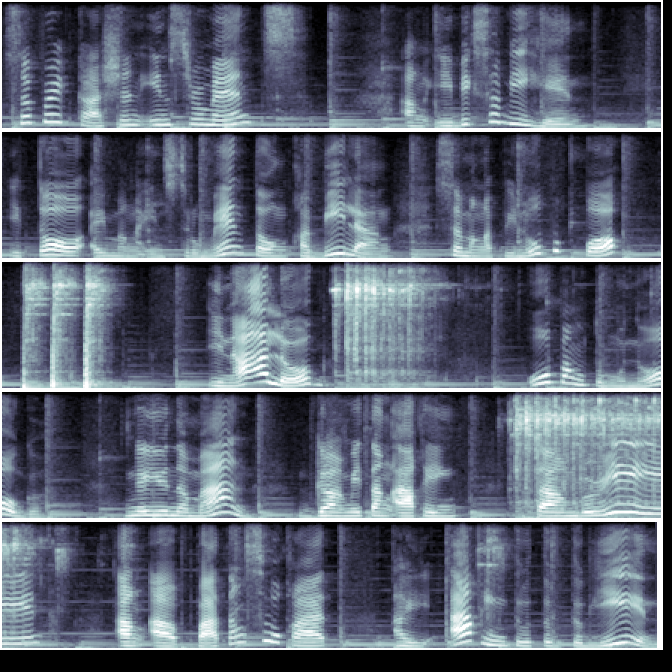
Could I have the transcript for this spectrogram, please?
sa percussion instruments? Ang ibig sabihin, ito ay mga instrumentong kabilang sa mga pinupukpok, inaalog, upang tumunog. Ngayon naman, gamit ang aking tambourine, ang apatang sukat ay aking tutugtugin.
